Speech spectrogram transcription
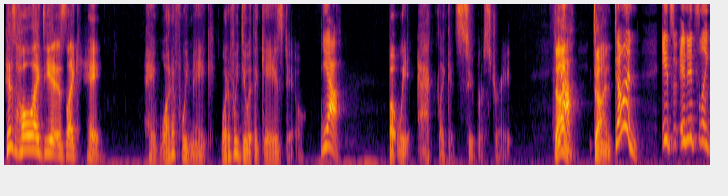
his whole idea is like, hey, hey, what if we make, what if we do what the gays do, yeah. but we act like it's super straight? Done. Yeah. Done. done it's and it's like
